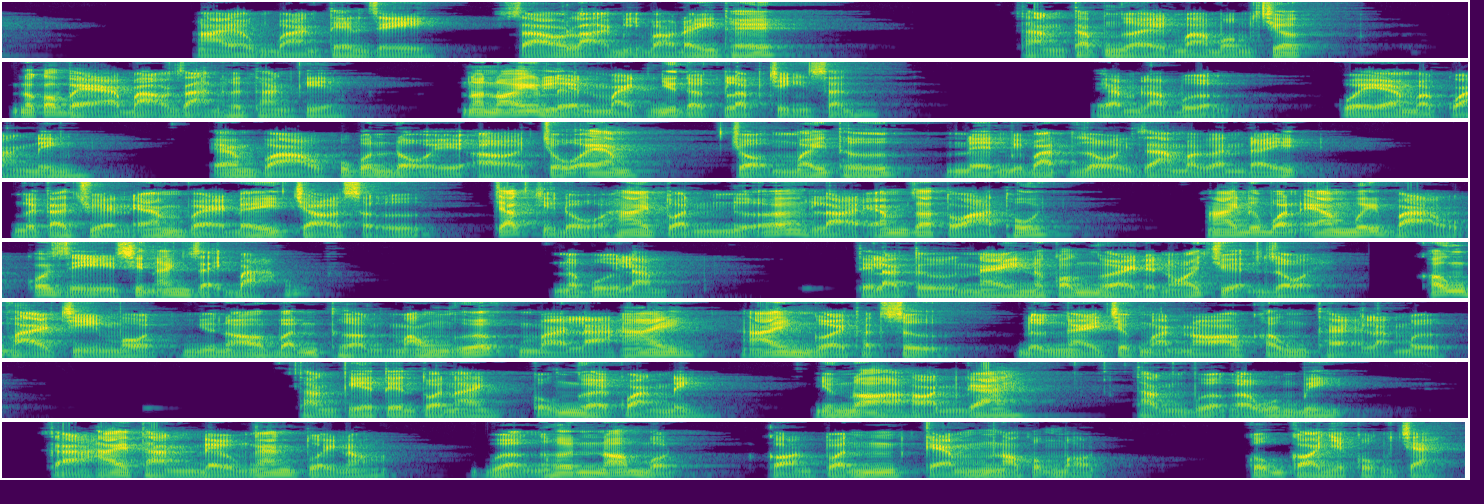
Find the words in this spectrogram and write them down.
Hai ông bạn tên gì? Sao lại bị vào đây thế? Thằng thấp người mở mồm trước. Nó có vẻ bạo dạn hơn thằng kia. Nó nói liền mạch như được lập trình sẵn. Em là Vượng Quê em ở Quảng Ninh. Em vào khu quân đội ở chỗ em. Trộm mấy thứ nên bị bắt rồi giam vào gần đấy. Người ta chuyển em về đây chờ xử. Chắc chỉ độ hai tuần nữa là em ra tòa thôi. Hai đứa bọn em mới vào, Có gì xin anh dạy bảo. Nó vui lắm. Thế là từ nay nó có người để nói chuyện rồi. Không phải chỉ một, Như nó vẫn thường mong ước Mà là hai Hai người thật sự Đứng ngay trước mặt nó không thể là mơ. Thằng kia tên Tuấn Anh, Cũng người Quảng Ninh. Nhưng nó ở Hòn Gai, Thằng Vượng ở Uông Bí. Cả hai thằng đều ngang tuổi nó, Vượng hơn nó một, Còn Tuấn kém nó cũng một. Cũng coi như cùng chàng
